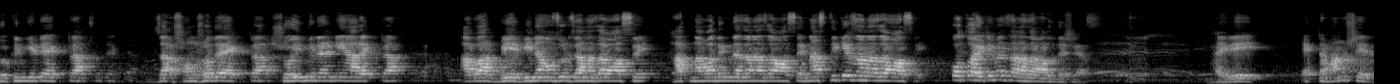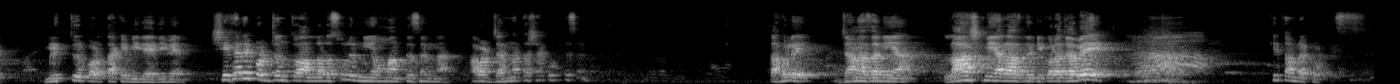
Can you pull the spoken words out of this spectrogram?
দক্ষিণ গেটে একটা সংসদে একটা, শহীদ মিনার নিয়ে আরেকটা আবার বে- বিনা হুজুর জানাজাও আছে, হাত নামাদিন না জানাজাও আছে, নাস্তিকের জানাজাও আছে, কত আইটেমের জানাজা আমাদের দেশে আছে। ভাইরে একটা মানুষের মৃত্যুর পর তাকে বিদায় দিবেন, সেখানে পর্যন্ত আল্লাহ রসুলের নিয়ম মানতেছেন না, আবার জান্নাত আশা করতেছেন? তাহলে জানাজা নিয়া, লাশ নিয়ে রাজনীতি করা যাবে? কিন্তু আমরা করতেছি।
